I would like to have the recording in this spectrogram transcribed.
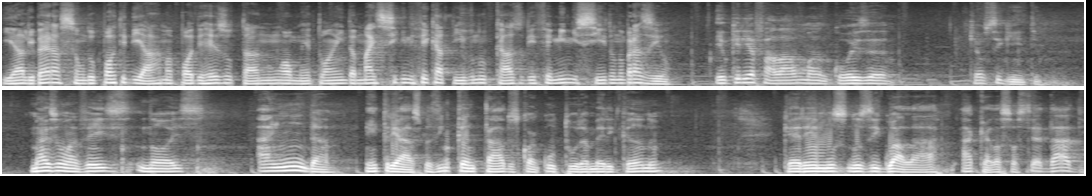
E a liberação do porte de arma pode resultar num aumento ainda mais significativo no caso de feminicídio no Brasil. Eu queria falar uma coisa que é o seguinte: mais uma vez, nós, ainda, entre aspas, encantados com a cultura americana, queremos nos igualar àquela sociedade,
